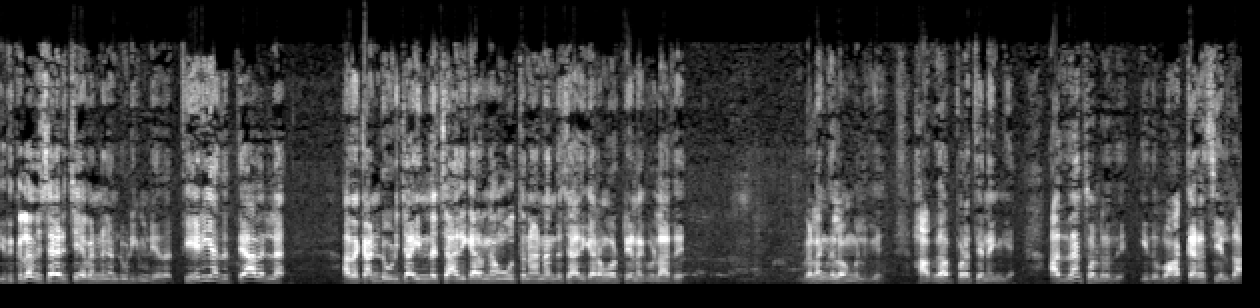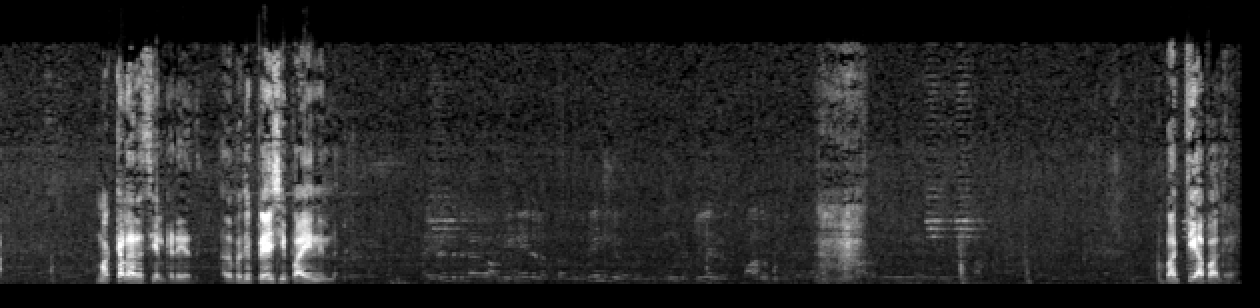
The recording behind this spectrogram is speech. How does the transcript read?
இதுக்கெல்லாம் விசாரிச்சு எவன்னு கண்டுபிடிக்க முடியாதா? தெரியும் அது தேவையில்லை. அதை கண்டுபிடிச்சா இந்த சாதிக்காரன் தான் ஊத்துனான்னா இந்த சாதிக்காரன் ஓட்டு எனக்கு விழாது. விளங்குதல உங்களுக்கு? அதுதான் பிரச்சனை இங்க. அதுதான் சொல்றது. இது வாக்கரசியல் தான். மக்கள் அரசியல் கிடையாது. அதை பத்தி பேசி பயன் இல்லை. பக்தியா பாக்குறேன்.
